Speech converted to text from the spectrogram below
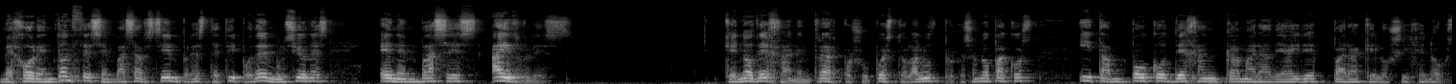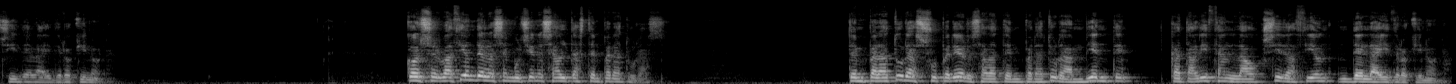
Mejor entonces envasar siempre este tipo de emulsiones en envases airless, que no dejan entrar, por supuesto, la luz porque son opacos y tampoco dejan cámara de aire para que el oxígeno oxide la hidroquinona. Conservación de las emulsiones a altas temperaturas. Temperaturas superiores a la temperatura ambiente catalizan la oxidación de la hidroquinona.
